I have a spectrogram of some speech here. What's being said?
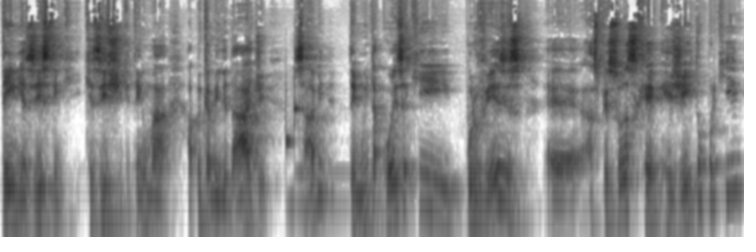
tem, existem, que, que existe, que tem uma aplicabilidade, sabe? tem muita coisa que, por vezes, é, as pessoas re rejeitam porque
